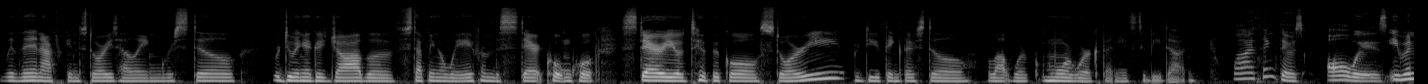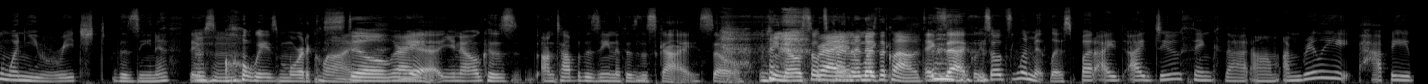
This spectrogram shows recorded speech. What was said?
within African storytelling, we're still we're doing a good job of stepping away from the stere- quote unquote stereotypical story, or do you think there's still a lot work more work that needs to be done? Well, I think there's always, even when you've reached the zenith, there's mm-hmm. always more to climb. Still, right? Yeah, you know, because on top of the zenith is the sky. So, you know, so it's right, kind of like the clouds. exactly. So it's limitless. But I, I do think that um, I'm really happy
